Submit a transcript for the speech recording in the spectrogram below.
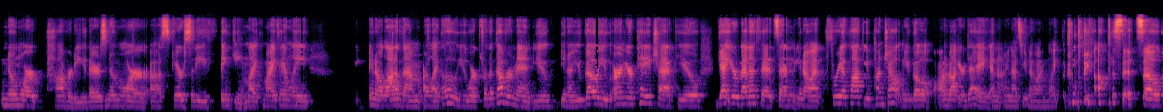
no more poverty. There's no more uh, scarcity thinking. Like my family you know a lot of them are like oh you work for the government. You you know you go you earn your paycheck you get your benefits and you know at three o'clock you punch out and you go on about your day. And i mean as you know i'm like the complete opposite. So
